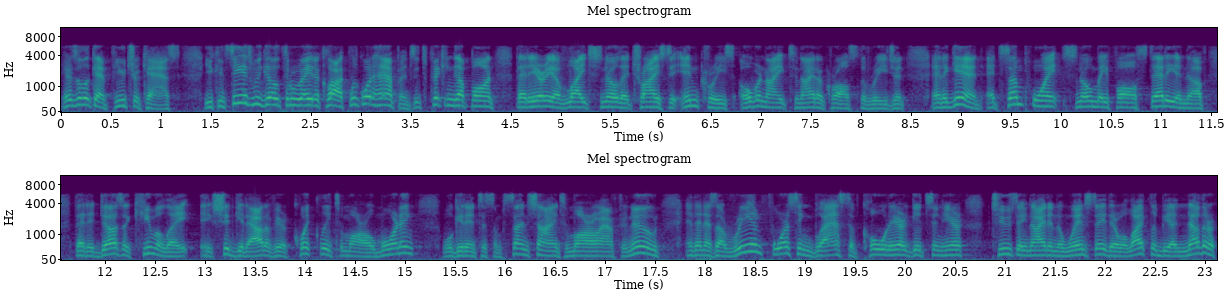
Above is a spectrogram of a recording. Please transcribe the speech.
Here's a look at Futurecast. You can see as we go through 8 o'clock, look what happens. It's picking up on that area of light snow that tries to increase overnight tonight across the region. And again, at some point, snow may fall steady enough that it does accumulate. It should get out of here quickly tomorrow morning. We'll get into some sunshine tomorrow afternoon. And then as a reinforcing blast of cold air gets in here Tuesday night and into Wednesday, there will likely be another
